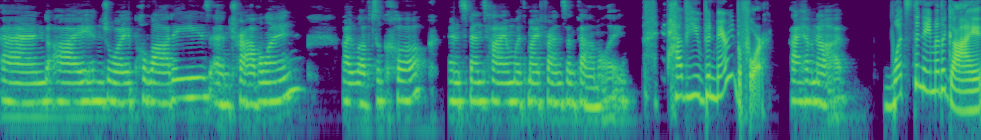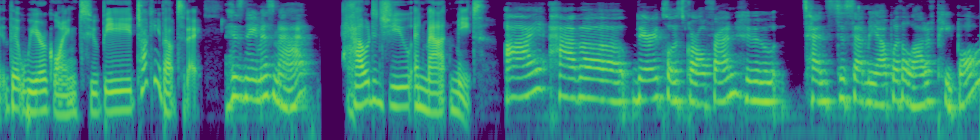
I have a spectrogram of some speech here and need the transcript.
And I enjoy Pilates and traveling. I love to cook and spend time with my friends and family. Have you been married before? I have not. What's the name of the guy that we are going to be talking about today? His name is Matt. How did you and Matt meet? I have a very close girlfriend who tends to set me up with a lot of people,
